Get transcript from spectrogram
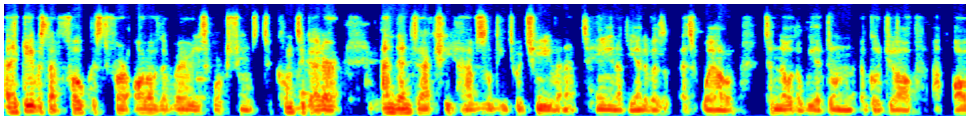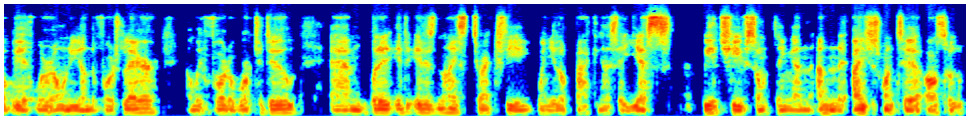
And it gave us that focus for all of the various work streams to come together and then to actually have something to achieve and obtain at the end of it as well, to know that we had done a good job, albeit we're only on the first layer and we've further work to do. Um, but it, it, it is nice to actually, when you look back and say, yes, we achieved something. And, and I just want to also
